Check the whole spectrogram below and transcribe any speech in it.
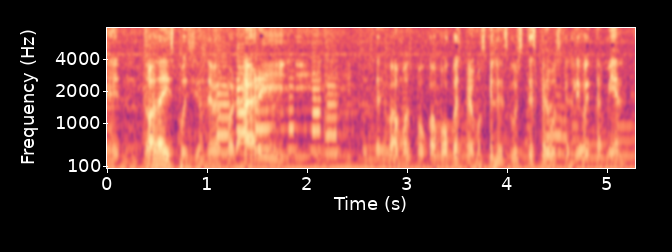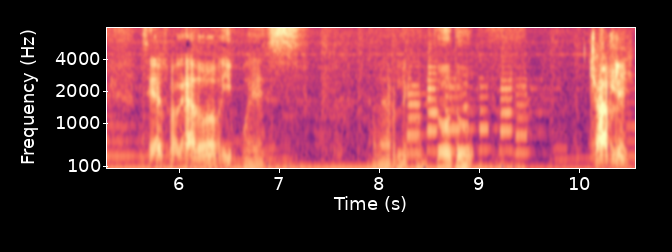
en toda la disposición de mejorar y, y- y, pues ahí vamos poco a poco. Esperemos que les guste, esperemos que el de hoy también sea de su agrado y pues a darle con todo. Charlie.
